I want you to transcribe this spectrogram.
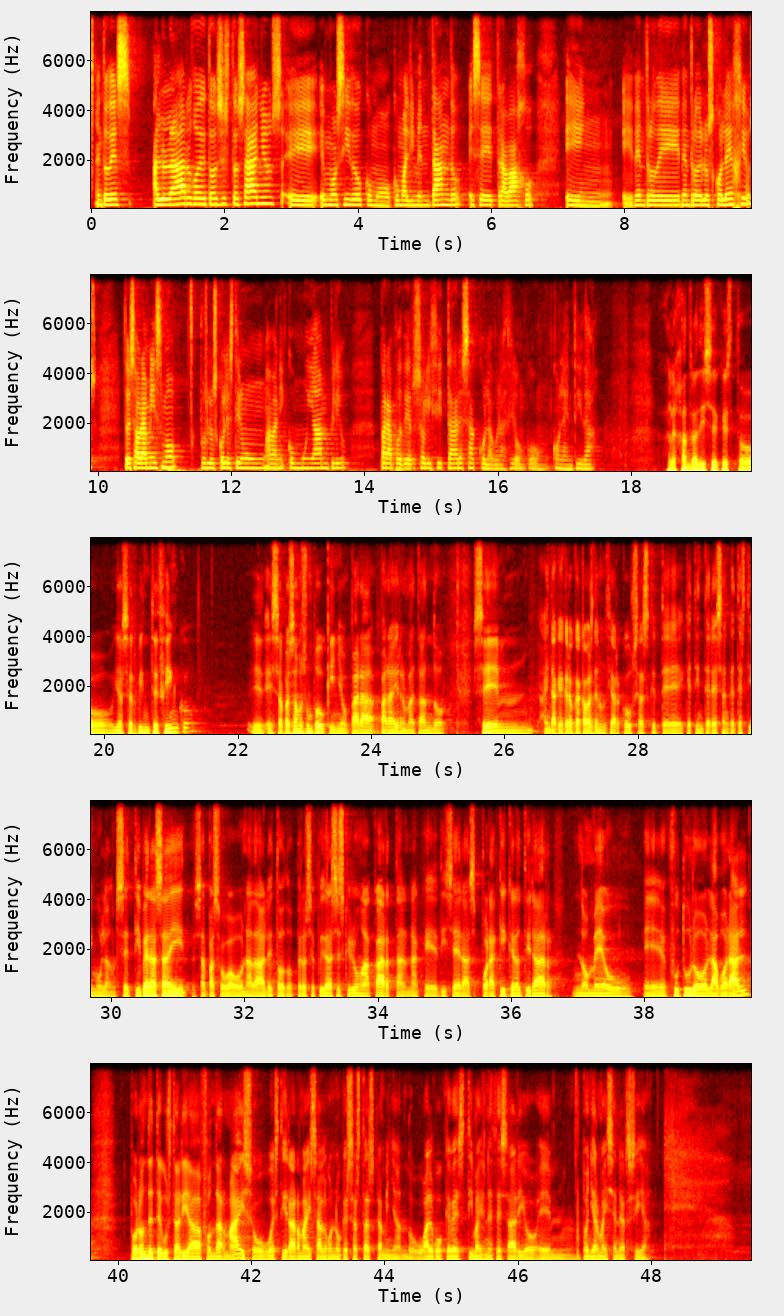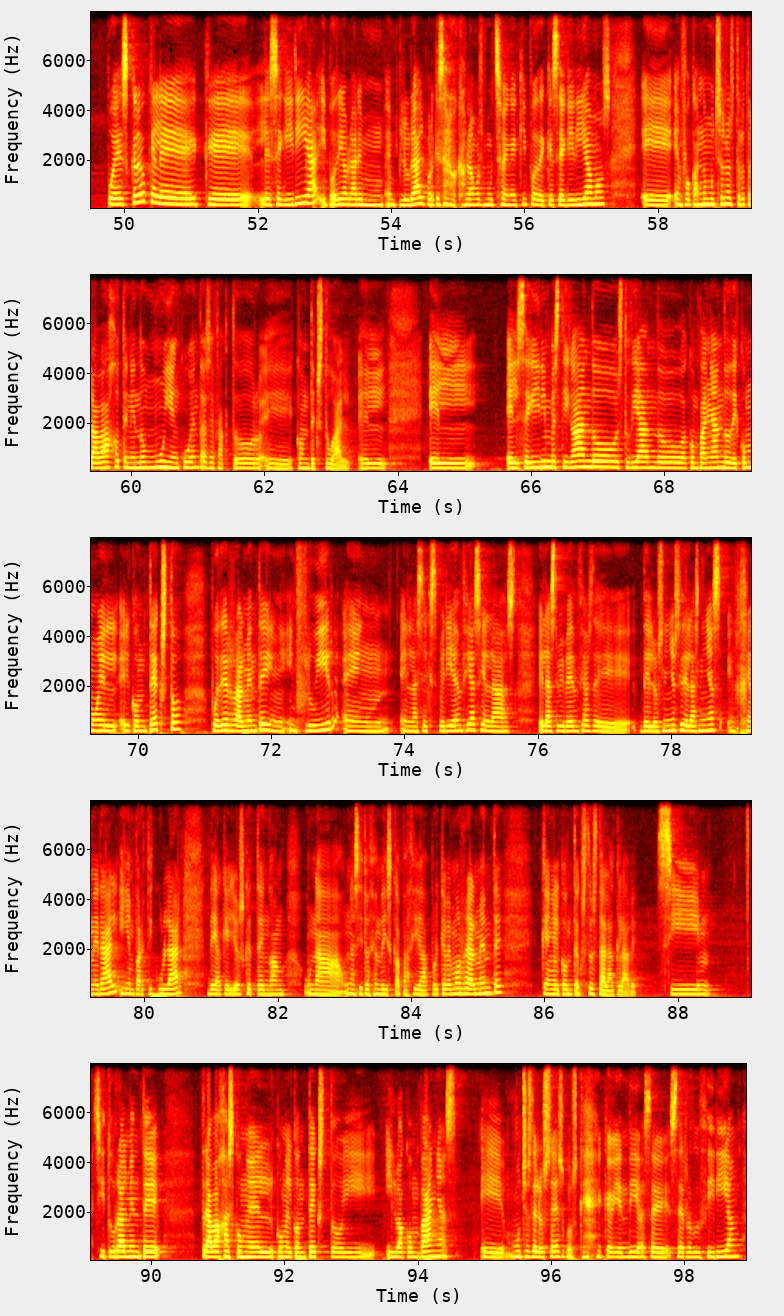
Entonces, a lo largo de todos estos años eh, hemos ido como, como alimentando ese trabajo en, eh, dentro, de, dentro de los colegios. Entonces, ahora mismo pues los coles tienen un abanico muy amplio para poder solicitar esa colaboración con, con la entidad. Alejandra, dice que isto ia ser 25 eh, esa pasamos un pouquiño para, para ir matando se, mm, ainda que creo que acabas de anunciar cousas que te, que te interesan, que te estimulan se tiveras aí, xa pasou ao Nadal e todo, pero se puderas escribir unha carta na que dixeras por aquí quero tirar no meu eh, futuro laboral por onde te gustaría afondar máis ou estirar máis algo no que xa estás camiñando ou algo que ves ti máis necesario eh, poñer máis enerxía? Pues creo que le, que le seguiría, y podría hablar en, en, plural porque es algo que hablamos mucho en equipo, de que seguiríamos eh, enfocando mucho nuestro trabajo teniendo muy en cuenta ese factor eh, contextual. El, el, el seguir investigando, estudiando, acompañando de cómo el, el contexto puede realmente in, influir en, en, las experiencias y en las, en las vivencias de, de, los niños y de las niñas en general y en particular de aquellos que tengan una, una situación de discapacidad, porque vemos realmente que en el contexto está la clave. Si, si tú realmente trabajas con el, con el contexto y, y lo acompañas, eh, muchos de los sesgos que, hoy en día se, reducirían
